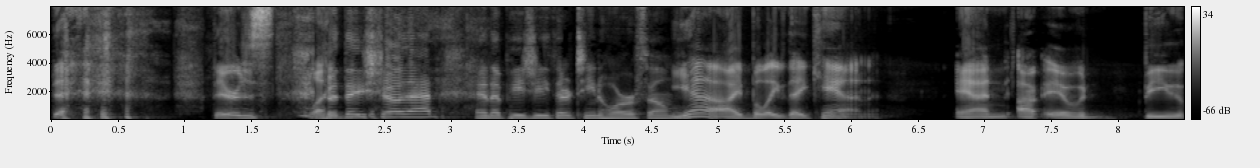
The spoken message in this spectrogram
There's like Could they show that in a PG-13 horror film? Yeah, I believe they can. And uh, it would be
